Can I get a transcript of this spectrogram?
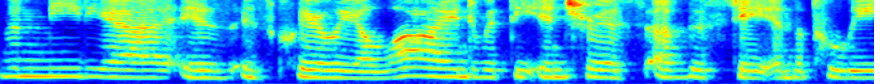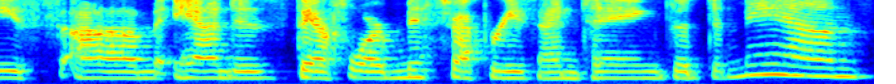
the media. is is clearly aligned with the interests of the state and the police, um, and is therefore misrepresenting the demands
